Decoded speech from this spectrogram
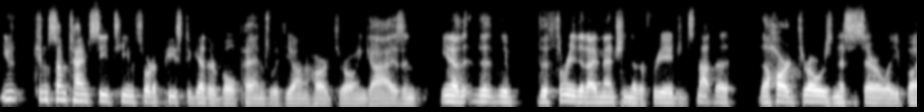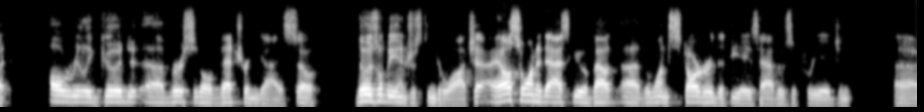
you can sometimes see teams sort of piece together bullpens with young, hard throwing guys. And you know the, the the three that I mentioned that are free agents, not the the hard throwers necessarily, but all really good, uh, versatile veteran guys. So those will be interesting to watch. I also wanted to ask you about uh, the one starter that the A's have who's a free agent. Uh,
